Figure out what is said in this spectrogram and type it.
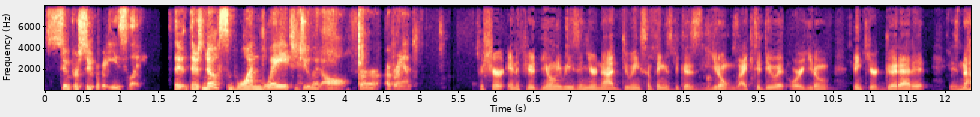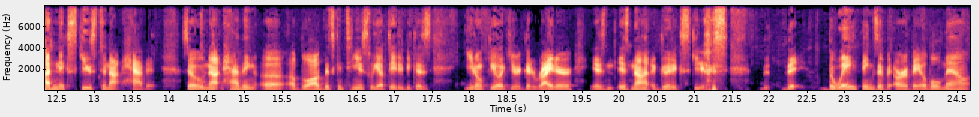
super, super easily. There's no one way to do it all for a brand. For sure. And if you're the only reason you're not doing something is because you don't like to do it or you don't think you're good at it, is not an excuse to not have it. So not having a, a blog that's continuously updated because you don't feel like you're a good writer is is not a good excuse. the, the, the way things are available now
